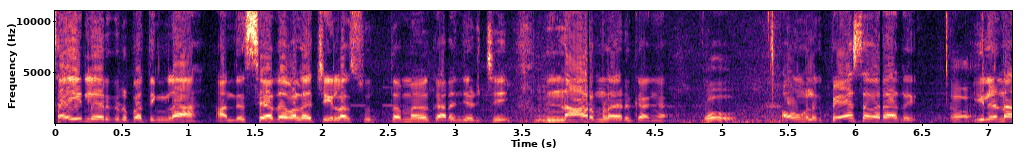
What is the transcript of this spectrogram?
சைடில் இருக்கிற பார்த்தீங்களா அந்த செத வளர்ச்சியெல்லாம் சுத்தமாகவே கரைஞ்சிடுச்சு. நார்மலாக இருக்காங்க. ஓ. அவங்களுக்கு பேச வராது. இல்லைன்னா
